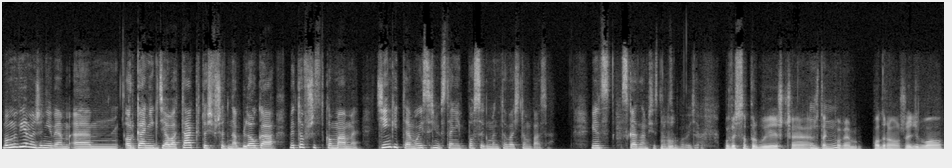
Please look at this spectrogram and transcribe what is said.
Bo my wiemy, że nie wiem, um, organik działa tak, ktoś wszedł na bloga, my to wszystko mamy. Dzięki temu jesteśmy w stanie posegmentować tą bazę. Więc zgadzam się z tym, Mhm. co powiedziałeś. Bo wiesz co, próbuję jeszcze, że tak Mhm. powiem, podrążyć, bo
